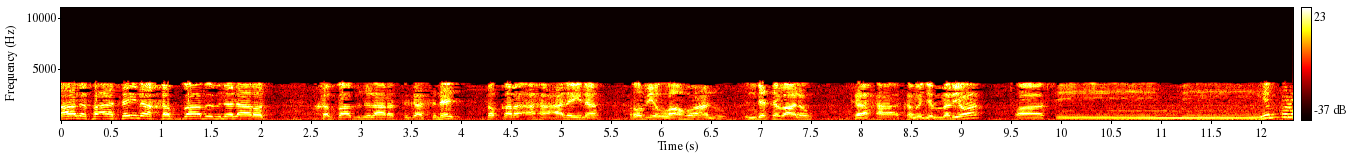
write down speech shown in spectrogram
قال فأتينا خباب بن الأرت خباب بن الأرت ጋር ስንሄድ فقرأها علينا رضي الله عنه እንደ ተባለው ከመጀመሪያዋ ጣሲሚን ብሎ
